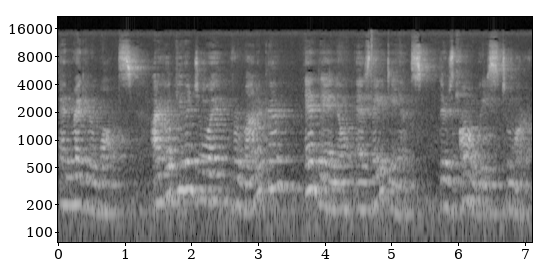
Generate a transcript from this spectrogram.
and regular waltz. I hope you enjoy Veronica and Daniel as they dance There's Always Tomorrow.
